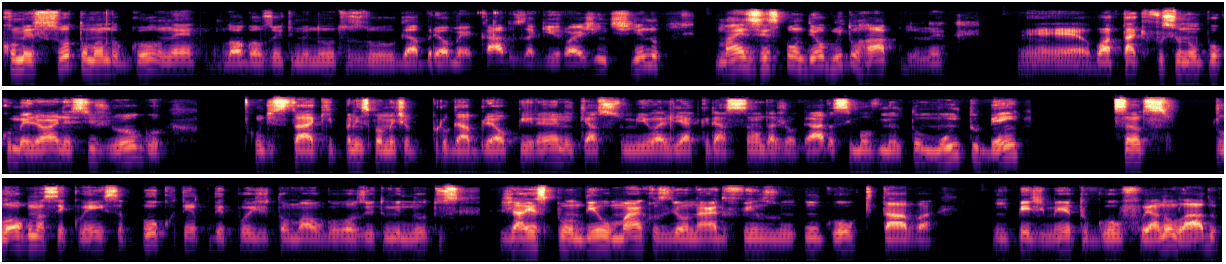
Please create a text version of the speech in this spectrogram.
começou tomando gol, né? Logo aos oito minutos do Gabriel Mercado, zagueiro argentino, mas respondeu muito rápido, né? É, o ataque funcionou um pouco melhor nesse jogo. com destaque principalmente para o Gabriel Pirani, que assumiu ali a criação da jogada, se movimentou muito bem. Santos, logo na sequência, pouco tempo depois de tomar o gol aos oito minutos, já respondeu. O Marcos Leonardo fez um, um gol que estava em impedimento, o gol foi anulado.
